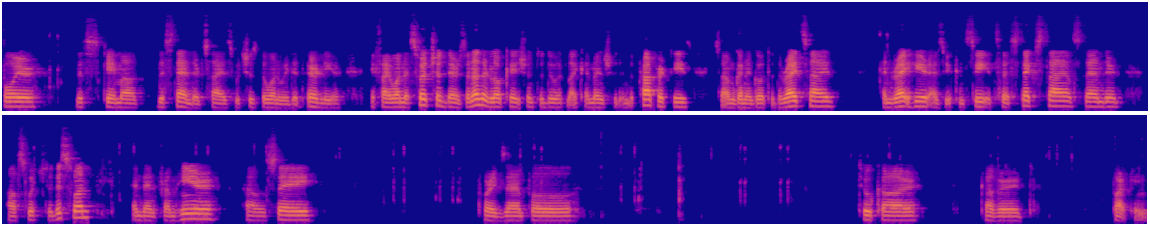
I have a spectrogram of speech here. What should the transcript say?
foyer, this came out the standard size, which is the one we did earlier. If I want to switch it, there's another location to do it, like I mentioned in the properties. So I'm going to go to the right side. And right here, as you can see, it says text style standard. I'll switch to this one. And then from here, I'll say, for example, two car covered parking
